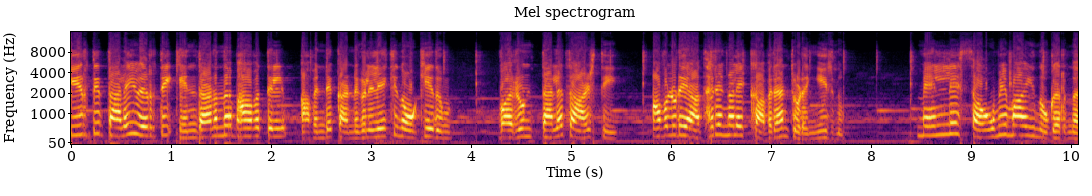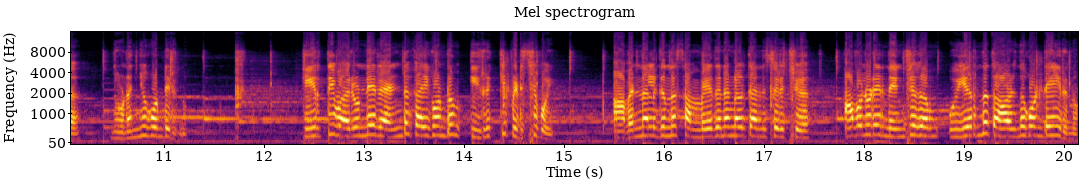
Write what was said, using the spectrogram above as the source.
കീർത്തി തലയുയർത്തി എന്താണെന്ന ഭാവത്തിൽ അവന്റെ കണ്ണുകളിലേക്ക് നോക്കിയതും വരുൺ തല താഴ്ത്തി അവളുടെ അധരങ്ങളെ കവരാൻ തുടങ്ങിയിരുന്നു. മെല്ലെ സൗമ്യമായി നുകർന്ന് നുണഞ്ഞുകൊണ്ടിരുന്നു. കീർത്തി വരുണിനെ രണ്ട് കൈകൊണ്ടും ഇറുക്കി പിടിച്ചുപോയി. അവൻ നൽകുന്ന സംവേദനങ്ങൾക്കനുസരിച്ച് അവളുടെ നെഞ്ചകം ഉയർന്നു താഴ്ന്നുകൊണ്ടേയിരുന്നു.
